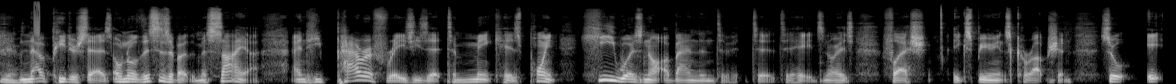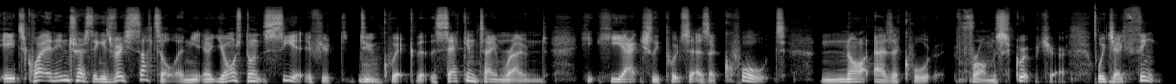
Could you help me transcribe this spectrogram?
Yeah. Now Peter says, "Oh no, this is about the Messiah," and he paraphrases it to make his point. He was not abandoned to to, to Hades, nor his flesh experienced corruption. So it, it's quite an interesting. It's very subtle, and you, you almost don't see it if you're t- too mm. quick. That the second time round, he he actually puts it as a quote, not as a quote from Scripture, which mm. I think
